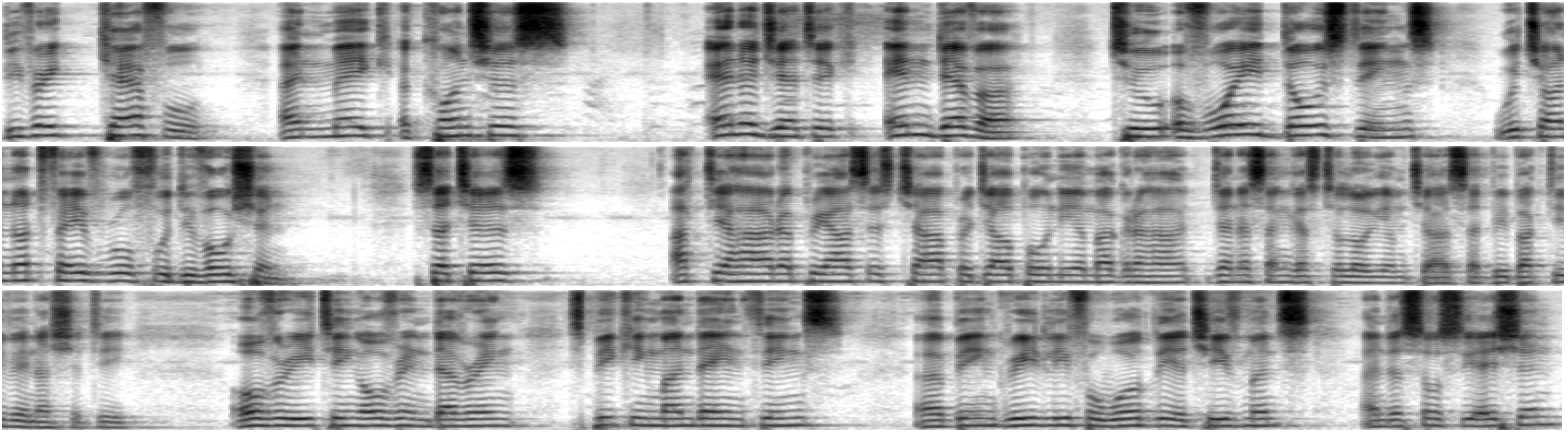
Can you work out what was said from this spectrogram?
be very careful and make a conscious, energetic endeavor to avoid those things which are not favorable for devotion, such as Atyahara Priyasas Cha Prajalpo Niyamagraha Janasangas Chalolyam Cha Sadvi Bhakti Vinashati overeating, over endeavoring, speaking mundane things, uh, being greedy for worldly achievements, and association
